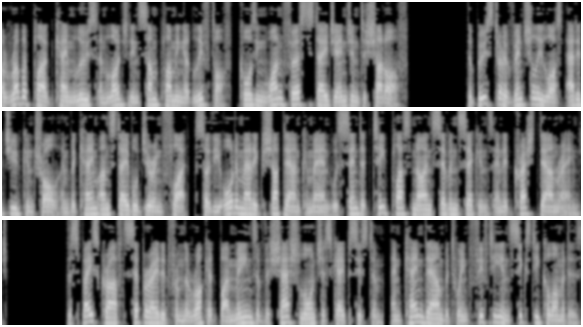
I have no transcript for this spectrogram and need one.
A rubber plug came loose and lodged in some plumbing at liftoff, causing one first-stage engine to shut off. The booster eventually lost attitude control and became unstable during flight, so the automatic shutdown command was sent at T plus 97 seconds and it crashed downrange. The spacecraft separated from the rocket by means of the SHASH launch escape system, and came down between 50 and 60 kilometers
